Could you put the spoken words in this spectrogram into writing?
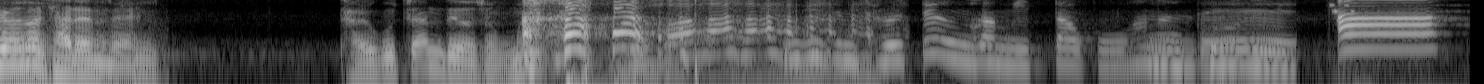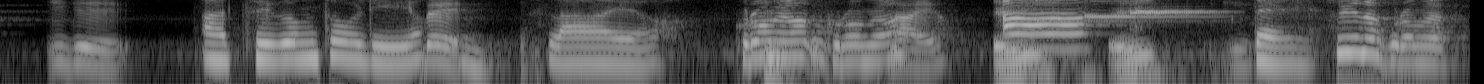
표현을 잘했네. 달고 짠데요 정말? 여기 지금 절대 음감이 있다고 하는데 그러네. 아 이게 아 지금 소리요? 네 라요. 그러면 그러면 나요? A A 네. 수인아 그러면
